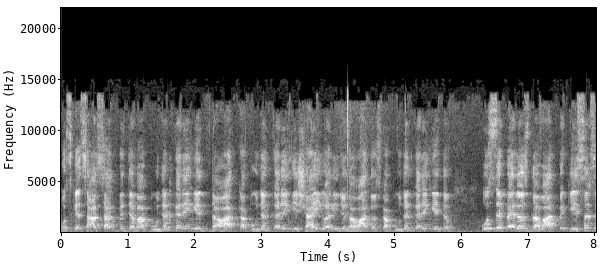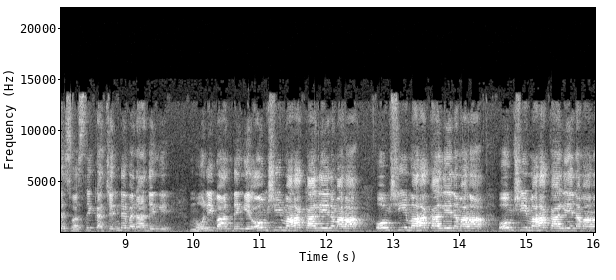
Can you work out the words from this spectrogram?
उसके साथ साथ में जब आप पूजन करेंगे, दवात का पूजन करेंगे, शाही वाली जो दवात है, उसका पूजन करेंगे तो उससे पहले उस दवात पे केसर से स्वस्तिक का चिन्ह बना देंगे, मोली बाँध देंगे, ओम श्री महाकाली नमः, ओम श्री महाकाली नमः, ओम श्री महाकाली नमः,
